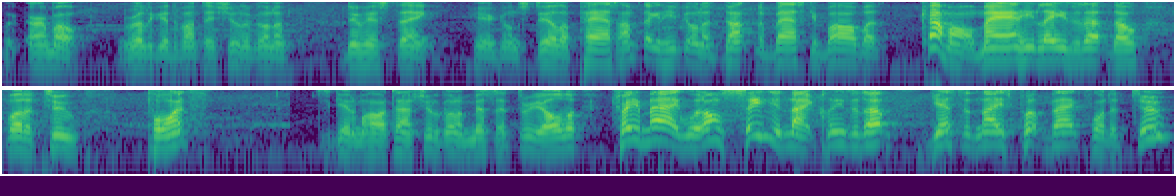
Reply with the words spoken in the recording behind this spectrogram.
But Irmo, really good. Devontae Shuler going to do his thing here. Going to steal a pass. I'm thinking he's going to dunk the basketball, but come on, man. He lays it up, though, for the two points. Just give him a hard time. Shuler going to miss that three-ola. Trey Magwood on senior night cleans it up, gets the nice putback for the two.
